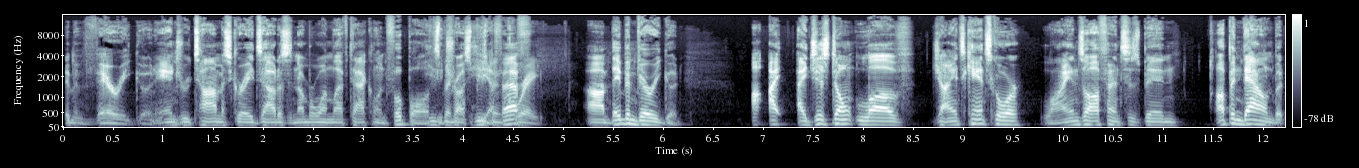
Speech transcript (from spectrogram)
they've been very good. Andrew Thomas grades out as the number one left tackle in football He's if you been, trust he's PFF. been great. Um, they've been very good. I, I, I just don't love Giants can't score. Lions offense has been up and down, but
